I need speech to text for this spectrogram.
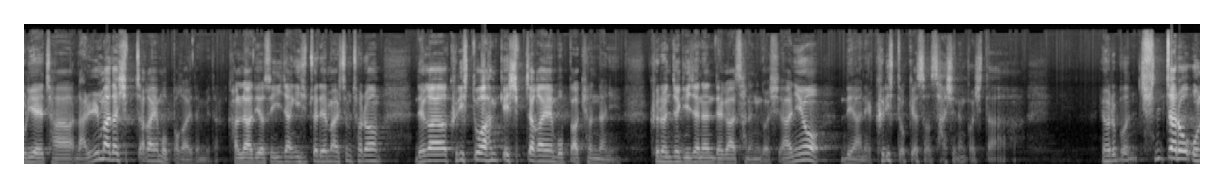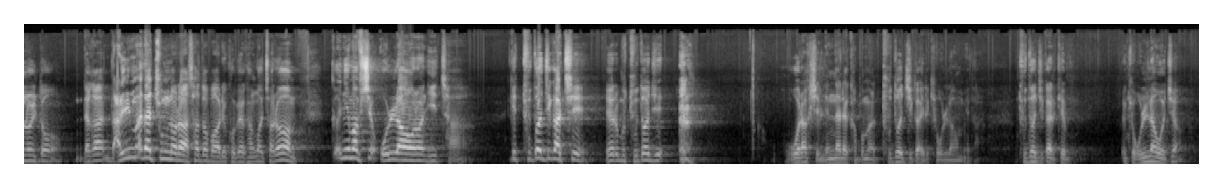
우리의 자 날마다 십자가에 못 박아야 됩니다. 갈라디아서 2장 20절의 말씀처럼 내가 그리스도와 함께 십자가에 못 박혔나니 그런즉 이제는 내가 사는 것이 아니요 내 안에 그리스도께서 사시는 것이다. 여러분 진짜로 오늘도 내가 날마다 죽노라 사도 바울이 고백한 것처럼 끊임없이 올라오는 이 자, 이게 두더지 같이 여러분 두더지 오락실 옛날에 가보면 두더지가 이렇게 올라옵니다. 두더지가 이렇게 이렇게 올라오죠.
